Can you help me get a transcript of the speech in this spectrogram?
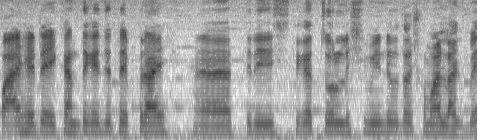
পায়ে হেঁটে এখান থেকে যেতে প্রায় তিরিশ থেকে চল্লিশ মিনিট মতো সময় লাগবে।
